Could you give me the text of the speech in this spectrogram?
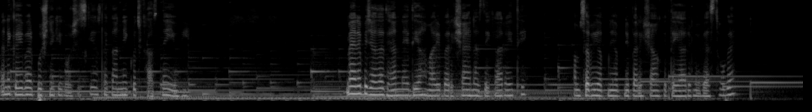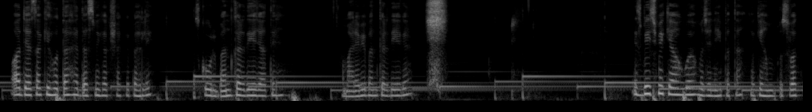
मैंने कई बार पूछने की कोशिश की, उसने कहा, नहीं, कुछ खास नहीं हुई मैंने भी ज़्यादा ध्यान नहीं दिया, हमारी परीक्षाएँ नज़दीक आ रही थी। हम सभी अपनी अपनी परीक्षाओं की तैयारी में व्यस्त हो गए। और जैसा कि होता है, दसवीं कक्षा के पहले स्कूल बंद कर दिए जाते हैं। हमारे भी बंद कर दिए गए। इस बीच में क्या हुआ, मुझे नहीं पता, क्योंकि हम उस वक्त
